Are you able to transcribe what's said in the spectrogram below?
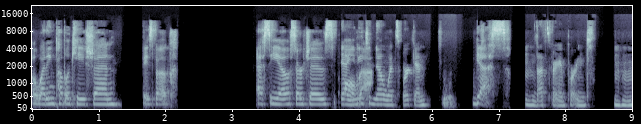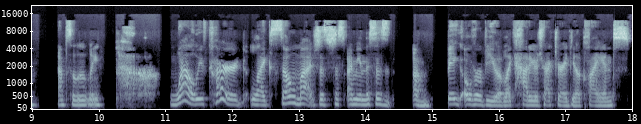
a wedding publication, Facebook, SEO searches. Yeah, you need that. to know what's working. Yes. Mm-hmm, that's very important. Mm-hmm. Absolutely. Well, we've covered like so much. It's just, I mean, this is a big overview of like how do you attract your ideal clients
